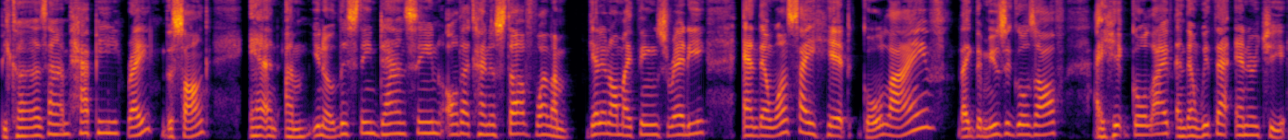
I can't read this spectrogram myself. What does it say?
because I'm happy, right? The song. And I'm, you know, listening, dancing, all that kind of stuff while I'm getting all my things ready. And then once I hit go live, like the music goes off, I hit go live. And then with that energy,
